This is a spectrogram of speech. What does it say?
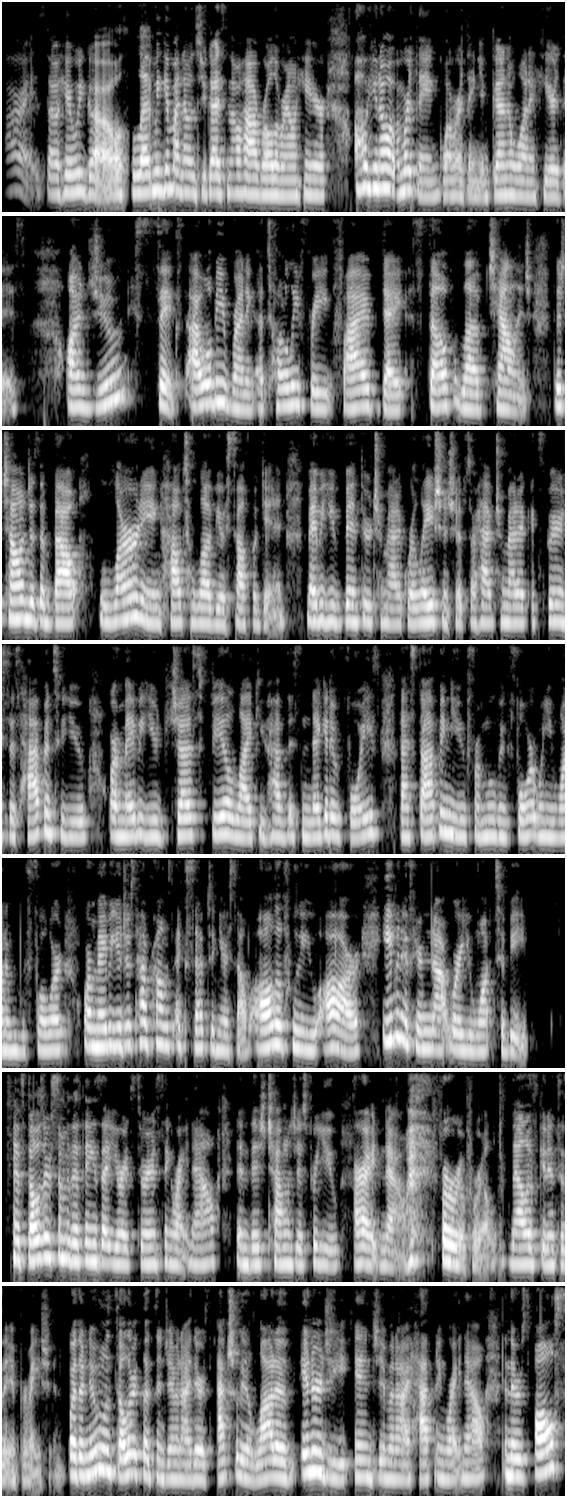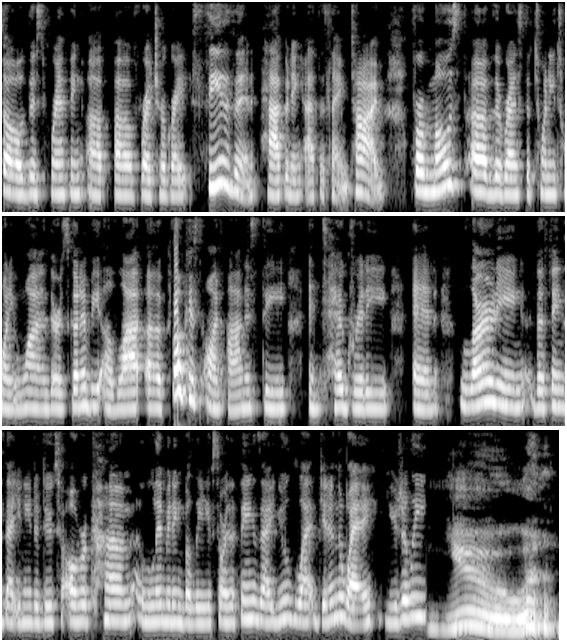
All right, so here we go. Let me get my notes. You guys know how I roll around here. Oh, you know what? One more thing, one more thing. You're gonna wanna hear this. On June 6th, I will be running a totally free five day self love challenge. This challenge is about learning how to love yourself again. Maybe you've been through traumatic relationships or had traumatic experiences happen to you, or maybe you just feel like you have this negative voice that's stopping you from moving forward when you want to move forward, or maybe you just have problems accepting yourself, all of who you are, even if you're not where you want to be. If those are some of the things that you're experiencing right now, then this challenge is for you. All right, now, for real, for real. Now let's get into the information. For the new moon solar eclipse in Gemini, there's actually a lot of energy in Gemini happening right now. And there's also this ramping up of retrograde season happening at the same time. For most of the rest of 2021, there's going to be a lot of focus on honesty, integrity, and learning the things that you need to do to overcome limiting beliefs or the things that you let get in the way, usually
